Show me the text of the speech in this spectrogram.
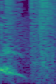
Woo!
